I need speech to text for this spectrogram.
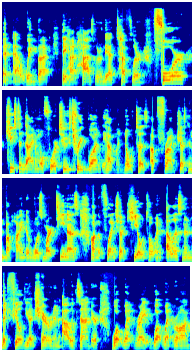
and at wingback, they had Hasler and they had Telfer. For Houston Dynamo 4-2-3-1, they have Manotas up front. Just in behind them was Martinez. On the flanks, you had Quioto and Elis. And in midfield, you had Cerén and Alexander. What went right? What went wrong?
